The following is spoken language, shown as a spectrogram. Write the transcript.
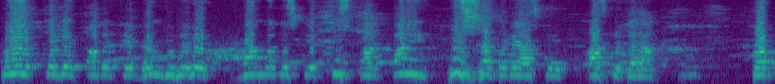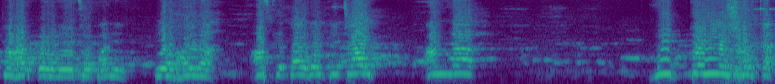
প্রয়োগ করবে, তাদেরকে বন্ধু ভেবে বাংলাদেশকে তিস্তার পানি হিস্সা থেকে আজকে আজকে তারা প্রত্যাহার করে নিয়েছে পানি। প্রিয় ভাইরা, আজকে তাই বলতে চাই, আমরা নির্দলীয় সরকার,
